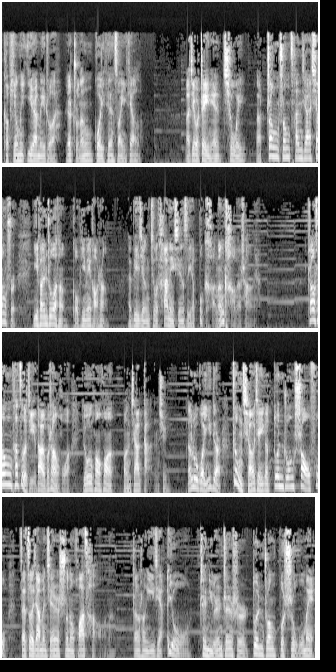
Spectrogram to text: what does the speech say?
可平民依然没辙呀，也只能过一天算一天了。啊，结果这一年秋闱啊，张生参加乡试，一番折腾，狗屁没考上。毕竟就他那心思，也不可能考得上呀。张生他自己倒也不上火，摇摇晃晃往家赶去。那路过一地儿，正瞧见一个端庄少妇在自家门前是侍弄花草呢。张生一见，哎呦，这女人真是端庄不失妩媚，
